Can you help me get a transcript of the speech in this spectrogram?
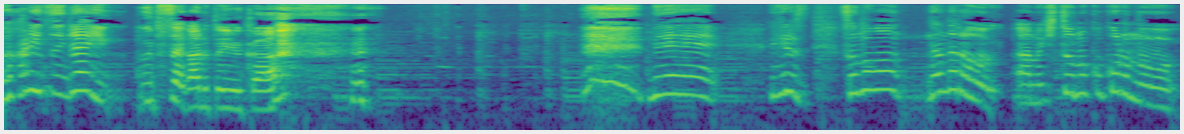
わかりづらい鬱さがあるというか ねえ、その、なんだろう、あの、人の心の、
